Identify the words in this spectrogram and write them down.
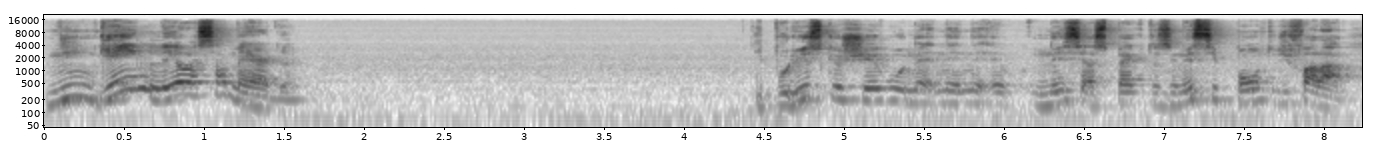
Ninguém leu essa merda. E por isso que eu chego nesse aspecto, assim, nesse ponto de falar:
